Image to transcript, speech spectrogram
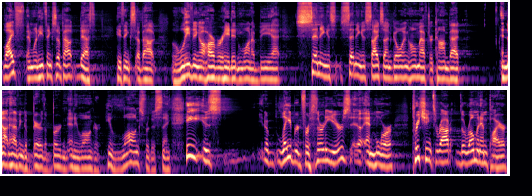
life and when he thinks about death, he thinks about leaving a harbor he didn't want to be at, setting his, setting his sights on going home after combat, and not having to bear the burden any longer. He longs for this thing. He is you know, labored for 30 years uh, and more preaching throughout the Roman Empire.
